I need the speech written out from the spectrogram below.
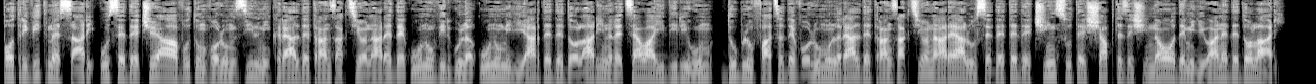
Potrivit mesari, USDC a avut un volum zilnic real de tranzacționare de 1,1 miliarde de dolari în rețeaua Ethereum, dublu față de volumul real de tranzacționare al USDT de 579 de milioane de dolari.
